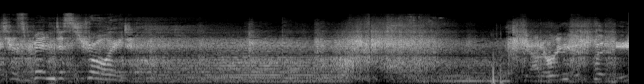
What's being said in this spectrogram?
turret has been destroyed. Shattering is the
